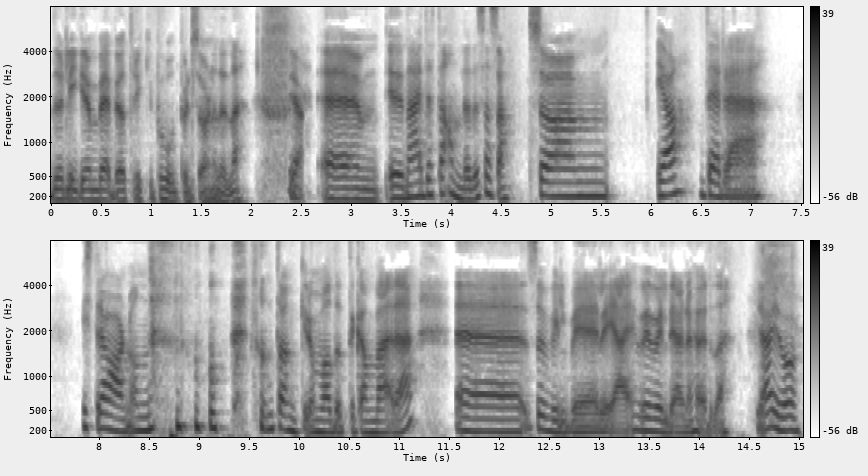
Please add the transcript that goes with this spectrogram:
det ligger en baby og trykker på hodepulsårene dine. ja. Eh, nei, dette er annerledes, altså. Så mm, ja, dere Hvis dere har noen, noen tanker om hva dette kan være, eh, så vil vi, eller jeg, vil veldig gjerne høre det. Jeg òg.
